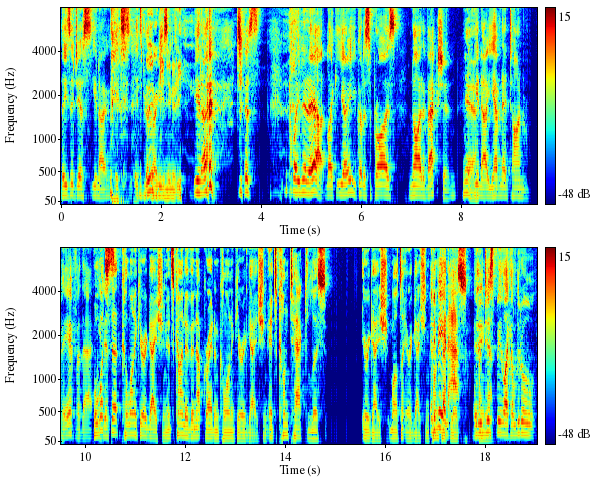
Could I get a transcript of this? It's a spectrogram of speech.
These are just you know it's it's mood music. community. You know, just clean it out. Like you know, you've got a surprise night of action. Yeah. You know, you haven't had time to prepare for that. Well, You what's just- that colonic irrigation? It's kind of an upgrade on colonic irrigation. It's contactless irrigation. Well, it's not irrigation. It'd be an app. It'd just be like a little,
